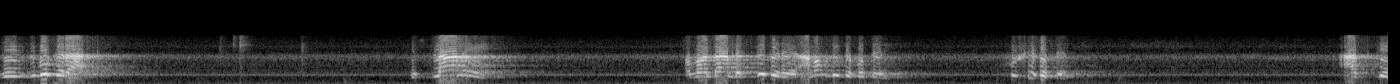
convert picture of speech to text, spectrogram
যে যুবকেরা ইসলামে অবদান দেখতে পেরে আনন্দিত হতেন। খুশি হতেন আজকে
